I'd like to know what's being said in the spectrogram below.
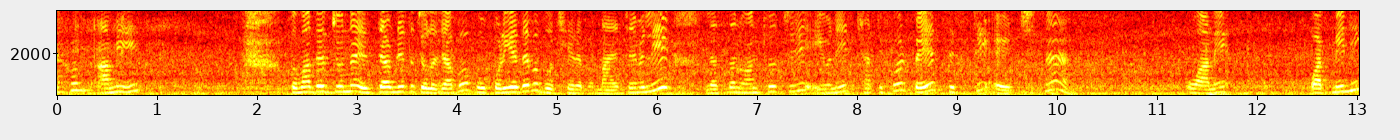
এখন আমি তোমাদের জন্য এসডাব্লিউতে চলে যাব পড়িয়ে দেবো বুঝিয়ে দেবো। My family lesson one two three unit thirty four page sixty eight হ্যাঁ ওয়ানে ওয়ার্ড মিনিং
